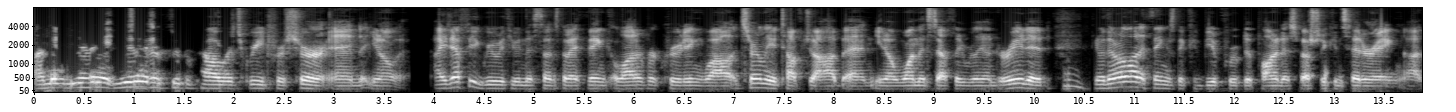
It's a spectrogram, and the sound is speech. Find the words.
I mean using it, using it as superpower is great for sure, and you know I definitely agree with you in the sense that I think a lot of recruiting, while it's certainly a tough job and you know one that's definitely really underrated, mm. you know there are a lot of things that could be improved upon especially considering uh,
